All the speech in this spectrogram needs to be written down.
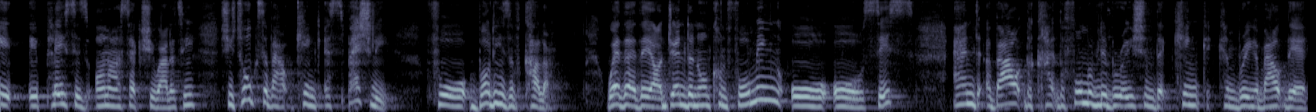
it, it places on our sexuality. She talks about kink, especially for bodies of color whether they are gender non-conforming or, or cis, and about the, kind, the form of liberation that kink can bring about there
